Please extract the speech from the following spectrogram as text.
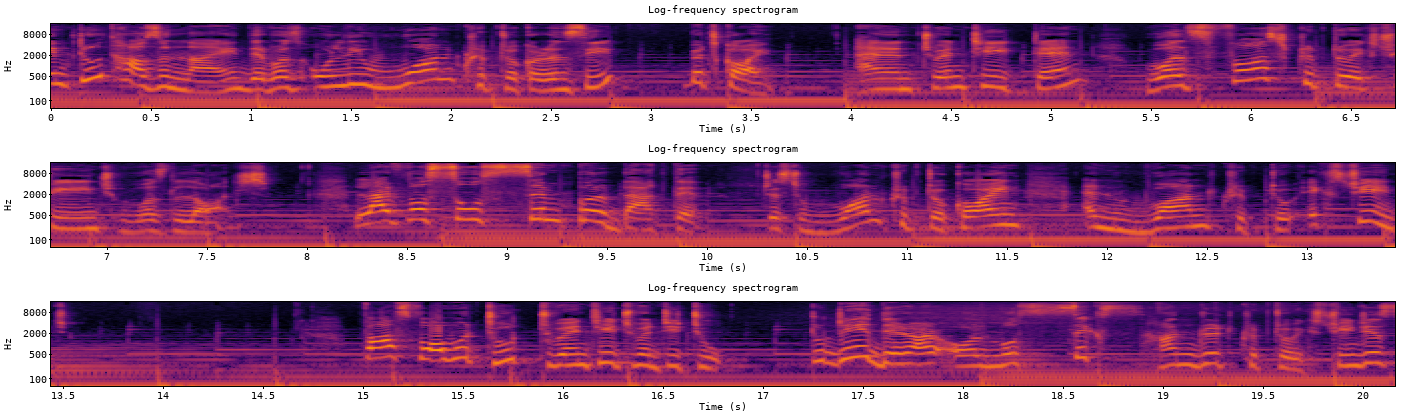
In 2009, there was only one cryptocurrency, Bitcoin. And in 2010, world's first crypto exchange was launched. Life was so simple back then. Just one crypto coin and one crypto exchange. Fast forward to 2022. Today, there are almost 600 crypto exchanges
